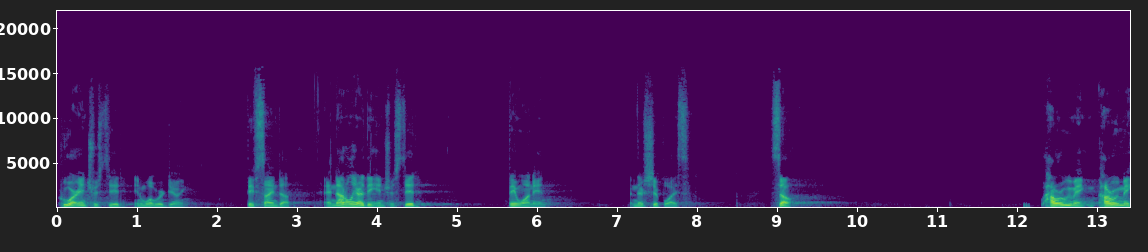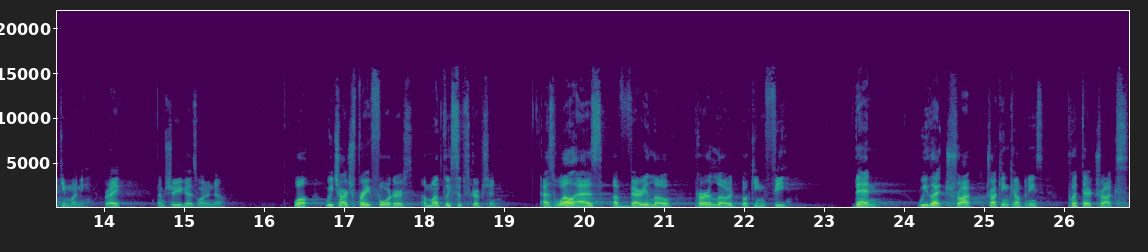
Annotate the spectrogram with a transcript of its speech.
who are interested in what we're doing. They've signed up. And not only are they interested, they want in. And they're shipwise. So, how are we making how are we making money, right? I'm sure you guys want to know. Well, we charge freight forwarders a monthly subscription, as well as a very low per load booking fee. Then we let truck, trucking companies put their trucks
